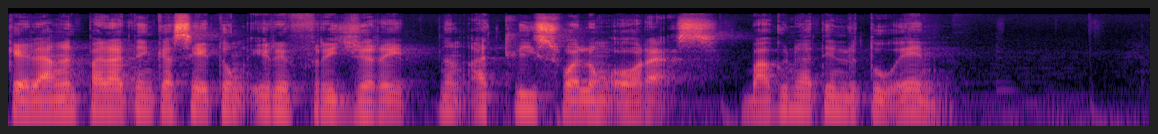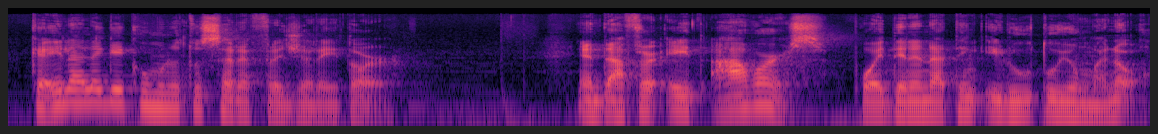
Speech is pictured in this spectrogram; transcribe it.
Kailangan pa natin kasi itong i-refrigerate ng at least 8 oras bago natin lutuin. Kaya ilalagay ko muna ito sa refrigerator. And after 8 hours, pwede na nating iluto yung manok.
